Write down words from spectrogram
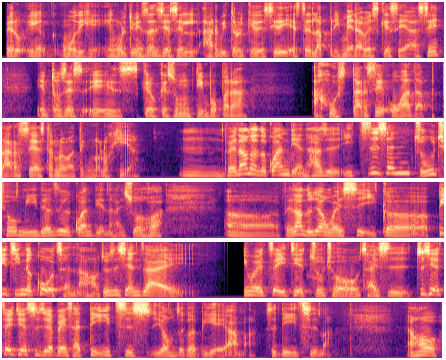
Pero eh, como dije, en última instancia es el árbitro el que decide esta es la primera vez que se hace. Entonces es- creo que es un tiempo para ajustarse o adaptarse a esta nueva tecnología. 嗯，肥当德的观点，他是以资深足球迷的这个观点来说的话，呃，肥当德认为是一个必经的过程啊，哈，就是现在因为这一届足球才是这些这届世界杯才第一次使用这个 VAR 嘛，是第一次嘛，然后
